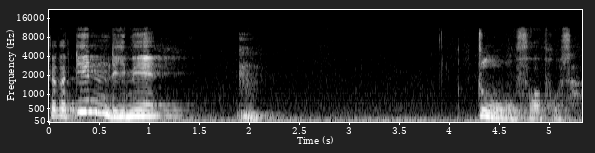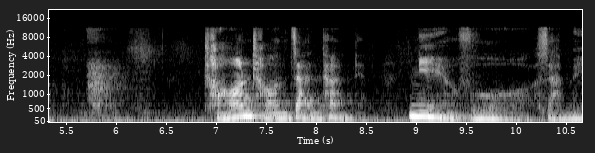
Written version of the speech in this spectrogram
这个定里面。诸佛菩萨常常赞叹的念佛三昧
